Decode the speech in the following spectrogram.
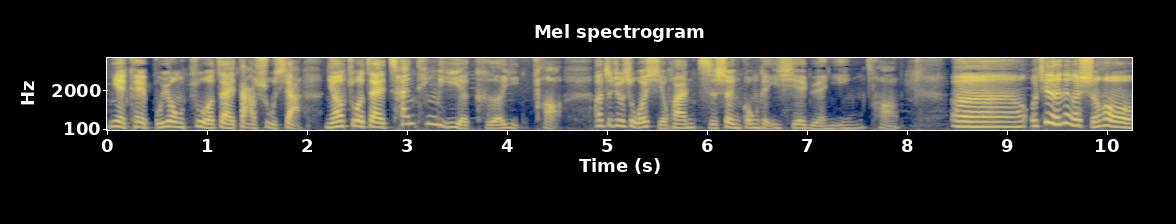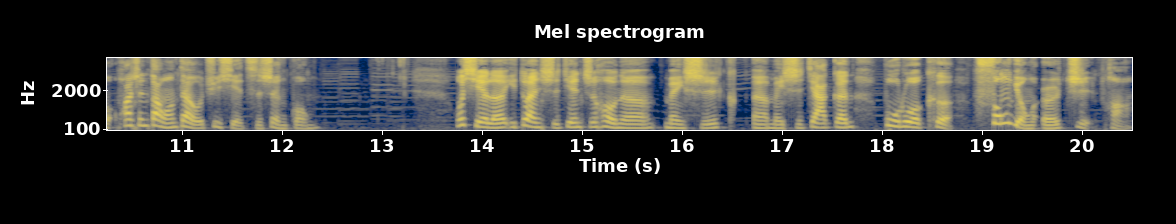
你也可以不用坐在大树下，你要坐在餐厅里也可以，好，那这就是我喜欢慈圣宫的一些原因，好，嗯、我记得那个时候花生大王带我去写慈圣宫。我写了一段时间之后呢，美食呃美食家跟部落客蜂拥而至哈，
